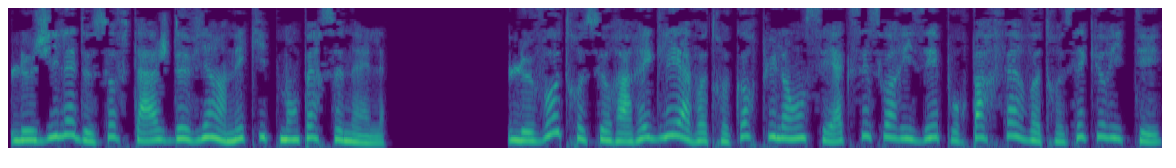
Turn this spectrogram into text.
le gilet de sauvetage devient un équipement personnel. Le vôtre sera réglé à votre corpulence et accessoirisé pour parfaire votre sécurité.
